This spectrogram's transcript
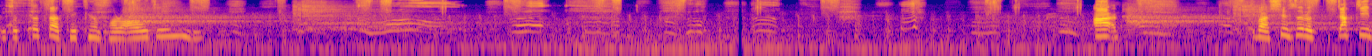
이거 떴다 들키면 바로 아우지 했는데. 아, 이봐 실수로 짝집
